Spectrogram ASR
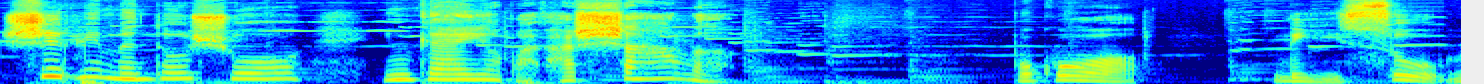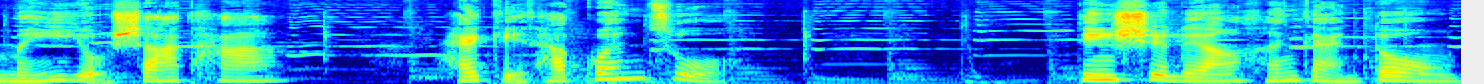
士兵们都说应该要把他杀了。不过李肃没有杀他，还给他官做。丁世良很感动，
